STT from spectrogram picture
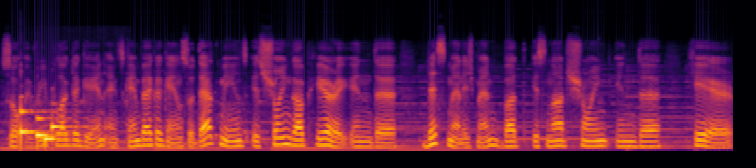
So I replugged again and it came back again. So that means it's showing up here in the disk management but it's not showing in the here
